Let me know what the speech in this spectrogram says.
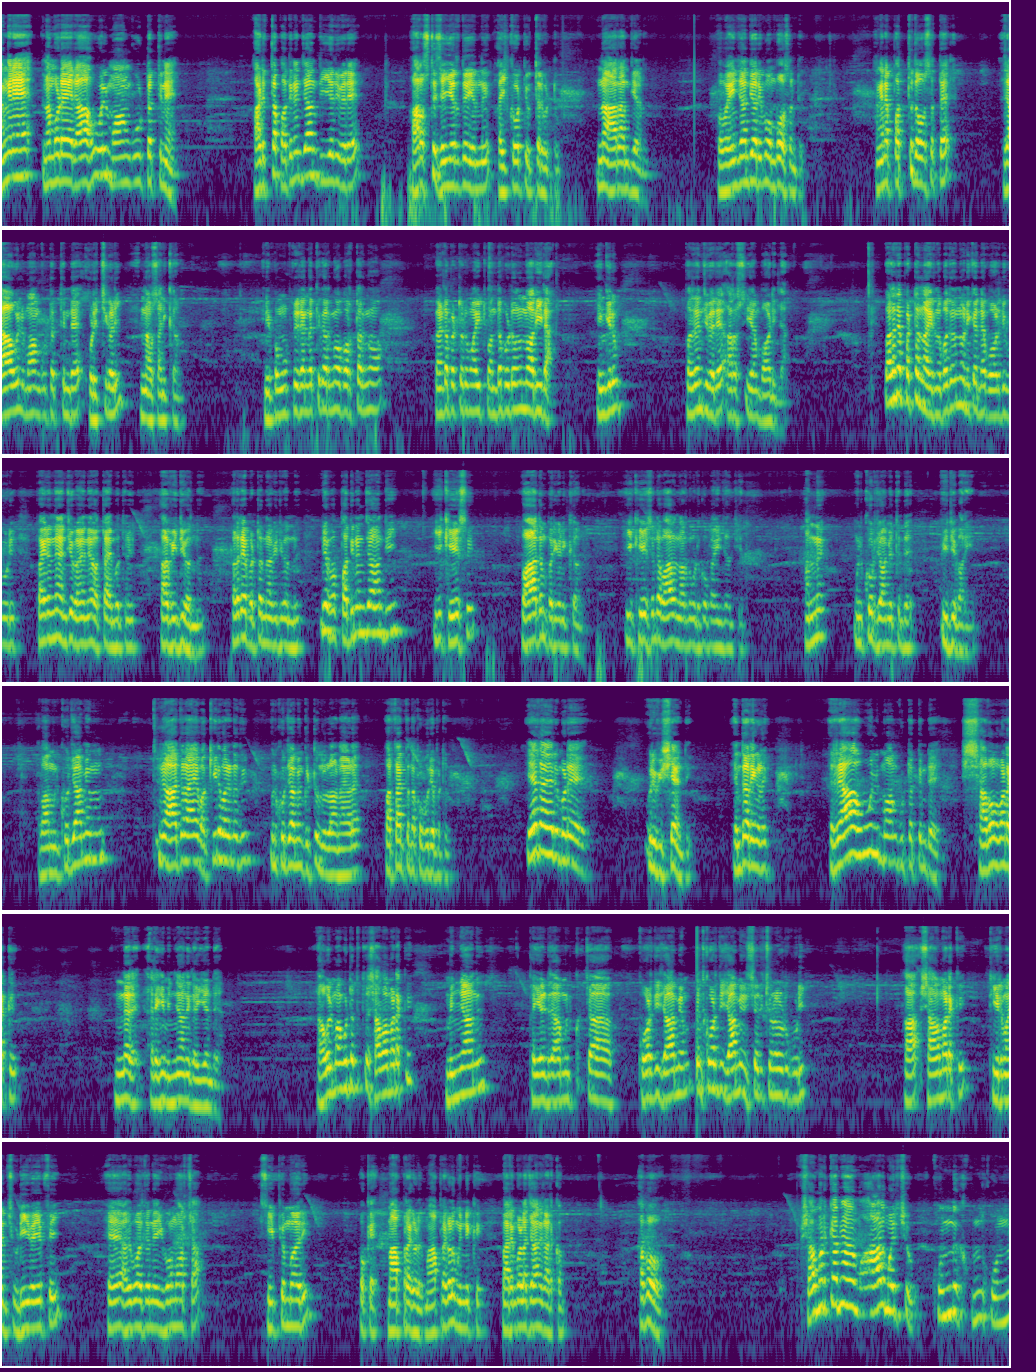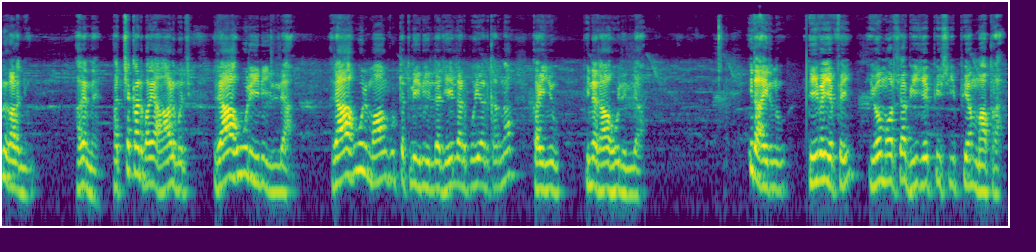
അങ്ങനെ നമ്മുടെ രാഹുൽ മാങ്കൂട്ടത്തിനെ അടുത്ത പതിനഞ്ചാം തീയതി വരെ അറസ്റ്റ് ചെയ്യരുത് എന്ന് ഹൈക്കോടതി ഉത്തരവിട്ടു. ഇന്ന് ആറാം തീയതിയാണ്. അപ്പോൾ പതിനഞ്ചാം തീയതി അറിയുമ്പോൾ ഒമ്പത് ദിവസമുണ്ട്. അങ്ങനെ പത്ത് ദിവസത്തെ രാഹുൽ മാങ്കൂട്ടത്തിന്റെ ഒളിച്ചുകളി ഇന്ന് അവസാനിക്കുകയാണ്. ഇനിയിപ്പോൾ മൂപ്പര് രംഗത്ത് ഇറങ്ങുമോ പുറത്തിറങ്ങുമോ വേണ്ടപ്പെട്ടവരുമായിട്ട് ബന്ധപ്പെടുമെന്നൊന്നും അറിയില്ല. എങ്കിലും പതിനഞ്ച് വരെ അറസ്റ്റ് ചെയ്യാൻ പാടില്ല. വളരെ പെട്ടെന്നായിരുന്നു. പതിനൊന്ന് മണിക്ക് തന്നെ കോടതി കൂടി. പതിനൊന്ന് അഞ്ച് പതിനൊന്ന് പത്തായമ്പത്തിന് ആ വിധി വന്ന്. വളരെ പെട്ടെന്ന് ആ വിധി വന്ന്. ഇനിയിപ്പോൾ പതിനഞ്ചാം തീയതി ഈ കേസ് വാദം പരിഗണിക്കുകയാണ്. ഈ കേസിന്റെ വാദം നടന്നു കൊടുക്കും പതിനഞ്ചാം തീയതി. അന്ന് മുൻകൂർ ജാമ്യത്തിന്റെ വിധി പറയും. അപ്പോൾ ആ മുൻകൂർ ജാമ്യത്തിന് ഹാജരായ വക്കീൽ പറയുന്നത് മുൻകൂർ ജാമ്യം കിട്ടും എന്നുള്ളതാണ് അയാളെ വർത്തമാനത്തിൽ നിന്നൊക്കെ ബോധ്യപ്പെട്ടത്. ഏതായാലും ഇവിടെ ഒരു വിഷയമുണ്ട്. എന്താ നിങ്ങൾ രാഹുൽ മാങ്കുട്ടത്തിന്റെ ശവവടക്ക് ഇന്നലെ അല്ലെങ്കിൽ മിഞ്ഞാന്ന് കഴിയേണ്ടത് രാഹുൽ മാങ്കുട്ടത്തിന്റെ ശവമടക്ക് മിഞ്ഞാന്ന് കഴിയേണ്ടത് രാഹുൽ കോടതി ജാമ്യം കോടതി ജാമ്യം നിഷേധിച്ചതോടുകൂടി ആ ശവമടക്ക് തീരുമാനിച്ചു. ഡി വൈ എഫ് ഐ അതുപോലെ തന്നെ യുവമോർച്ച സി പി എമ്മാർ ഒക്കെ മാപ്രകൾ മാപ്രകൾ മുന്നിക്ക് മരംകൊള്ള ചാനലടക്കം. അപ്പോൾ ശവമടക്കാരന് ആൾ മരിച്ചു. കൊന്ന് കൊന്ന് കൊന്ന് കളഞ്ഞു. അതന്നെ. പച്ചക്കാട് പറയാം ആൾ മരിച്ചു. രാഹുൽ ഇനി ഇല്ല. രാഹുൽ മാങ്കൂട്ടത്തിൽ ഇനി ഇല്ല. ജയിലിലാണ് പോയി കറന്ന കഴിഞ്ഞു. പിന്നെ രാഹുൽ ഇല്ല. ഇതായിരുന്നു D Y F I Yuvamorcha B J P C P M Mapra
